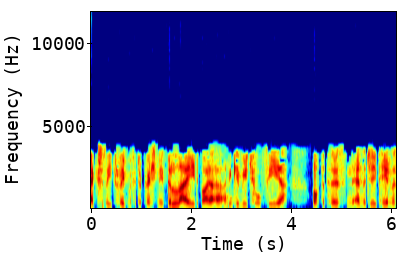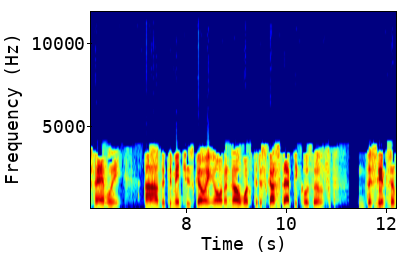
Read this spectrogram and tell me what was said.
actually treatment for depression is delayed by, I think, a mutual fear of the person and the GP and the family uh, that dementia is going on, and no one wants to discuss that because of the sense of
